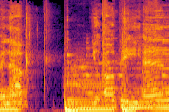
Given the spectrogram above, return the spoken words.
open up. You open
